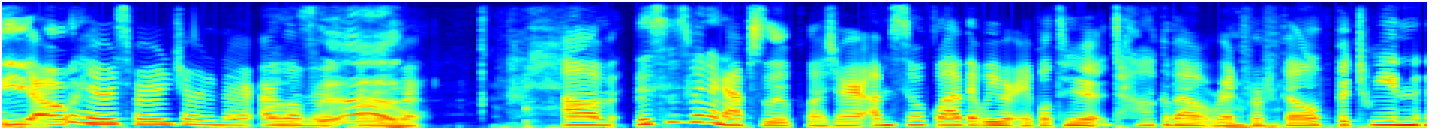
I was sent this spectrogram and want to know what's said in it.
B.O. Hairspray and Chardonnay. I love it. I love it. Um, this has been an absolute pleasure. I'm so glad that we were able to talk about Red for Filth between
